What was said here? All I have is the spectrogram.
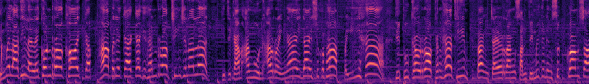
ถึงเวลาที่หลาย ๆ คนรอคอยกับภาพบรรยากาศการแข่งขันรอบชิงชนะเลิศ กิจกรรมองุ่นอร่อยง่ายได้สุขภาพปี 5 ที่ผู้เข้ารอบทั้ง 5 ทีม ตั้งใจรังสรรค์ฝีมือกันอย่างสุดความสา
